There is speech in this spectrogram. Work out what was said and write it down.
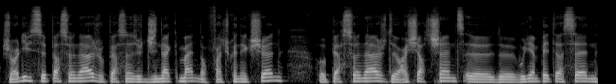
Je relis ce personnage au personnage de Gene Hackman dans French Connection, au personnage de Richard Chance, euh, de William Peterson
